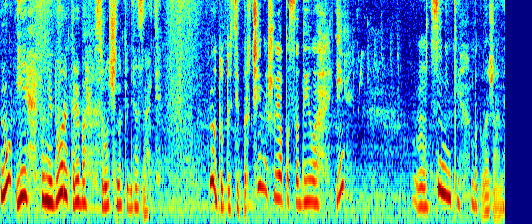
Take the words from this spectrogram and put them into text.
Ну і помідори треба срочно підв'язати. Ну, тут оці перчини, що я посадила, і синенькі баклажани.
